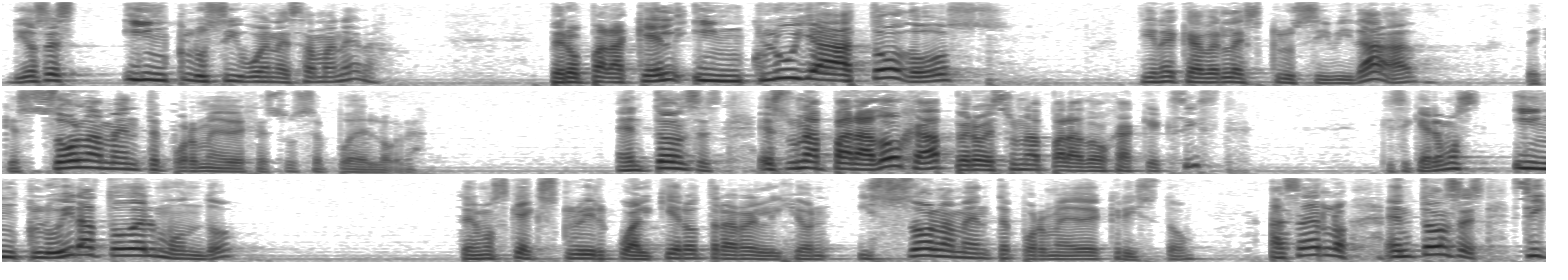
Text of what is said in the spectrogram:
Dios es inclusivo en esa manera. Pero para que Él incluya a todos, tiene que haber la exclusividad de que solamente por medio de Jesús se puede lograr. Entonces, es una paradoja, pero es una paradoja que existe. Que si queremos incluir a todo el mundo, tenemos que excluir cualquier otra religión y solamente por medio de Cristo hacerlo. Entonces, si,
